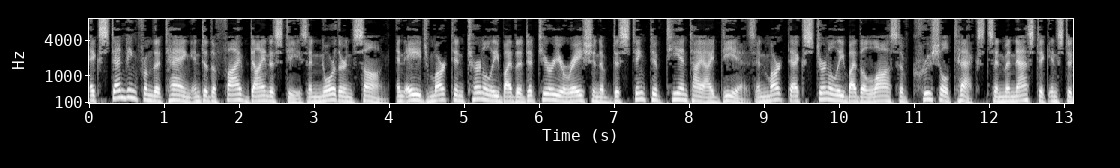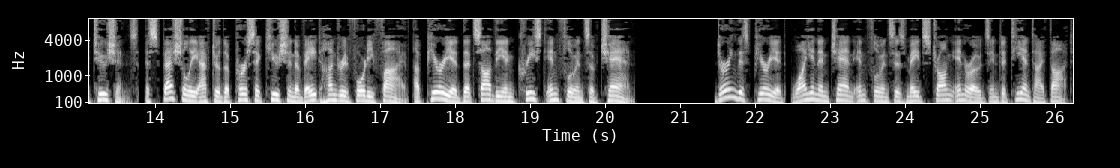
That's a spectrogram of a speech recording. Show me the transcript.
Extending from the Tang into the Five Dynasties and Northern Song, an age marked internally by the deterioration of distinctive Tiantai ideas and marked externally by the loss of crucial texts and monastic institutions, especially after the persecution of 845 a period that saw the increased influence of Chan. During this period, Huayan and Chan influences made strong inroads into Tiantai thought.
